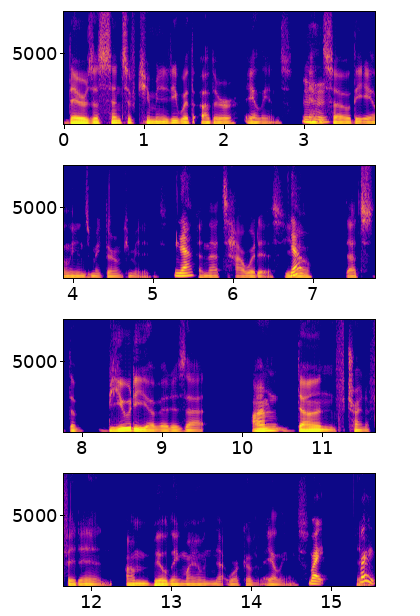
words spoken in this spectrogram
There's a sense of community with other aliens. Mhm. And so the aliens make their own communities. Yeah. And that's how it is, you Yeah. know? That's the beauty of it is that I'm done trying to fit in. I'm building my own network of aliens. Right. Yeah. Right.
